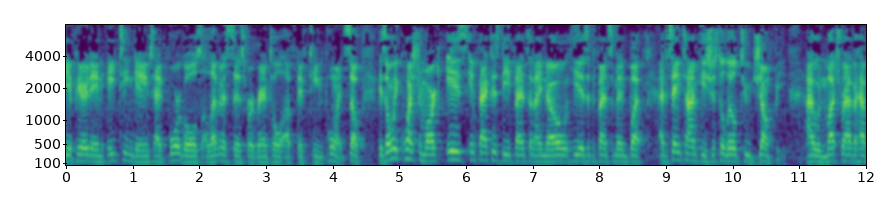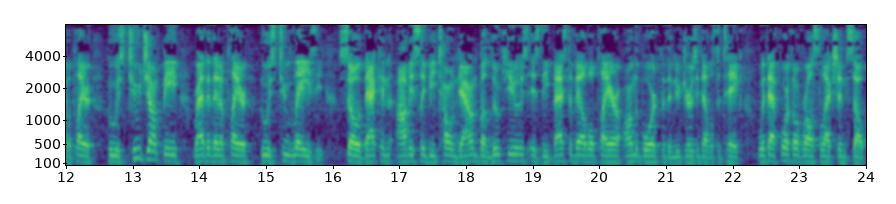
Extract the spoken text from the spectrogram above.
He appeared in 18 games, had four goals, 11 assists for a grand total of 15 points. So his only question mark is, in fact, his defense. And I know he is a defenseman, but at the same time, he's just a little too jumpy. I would much rather have a player who is too jumpy rather than a player who is too lazy. So that can obviously be toned down, but Luke Hughes is the best available player on the board for the New Jersey Devils to take with that fourth overall selection. So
